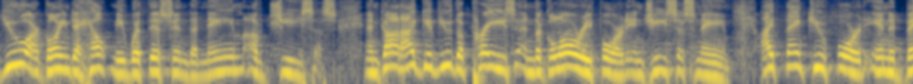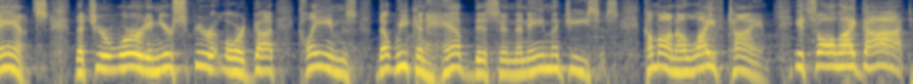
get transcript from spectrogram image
You are going to help me with this in the name of Jesus. And God, I give you the praise and the glory for it in Jesus' name. I thank you for it in advance that your word and your spirit, Lord God, claims that we can have this in the name of Jesus. Come on, a lifetime. It's all I got.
